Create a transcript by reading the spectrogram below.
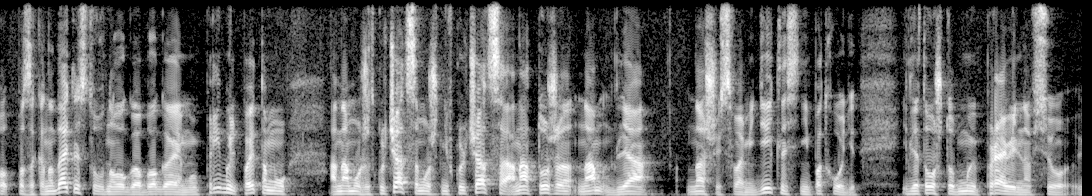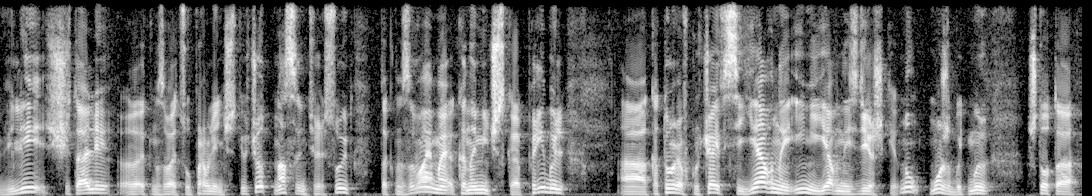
по, по законодательству в налогооблагаемую прибыль, поэтому она может включаться, может не включаться, она тоже нам для нашей с вами деятельности не подходит. И для того, чтобы мы правильно все вели, считали, э, это называется управленческий учет, нас интересует так называемая экономическая прибыль, а, которая включает все явные и неявные издержки. Ну, может быть, мы что-то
